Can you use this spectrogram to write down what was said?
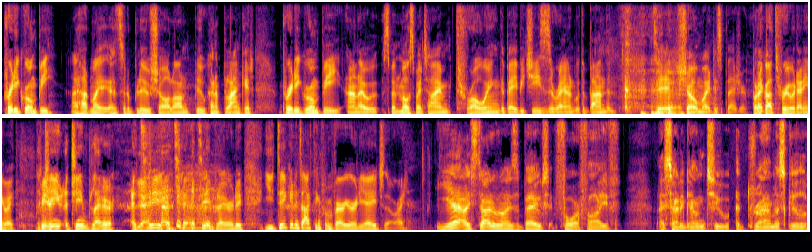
pretty grumpy. I had my sort of blue shawl on, blue kind of blanket, pretty grumpy, and I spent most of my time throwing the baby Jesus around with abandon to show my displeasure. But I got through it anyway. A team, a team player. a, team, a, te- a team player. indeed. You did get into acting from a very early age, though, right? Yeah, I started when I was about four or five. I started going to a drama school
